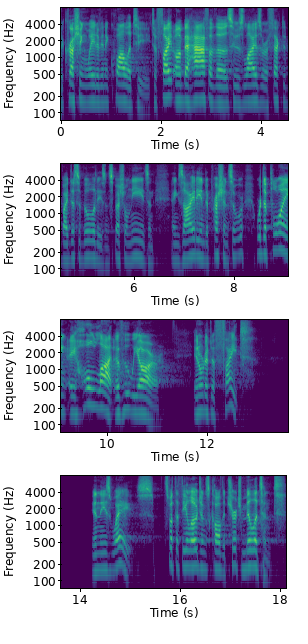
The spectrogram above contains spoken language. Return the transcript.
the crushing weight of inequality, to fight on behalf of those whose lives are affected by disabilities and special needs and anxiety and depression. So we're, we're deploying a whole lot of who we are in order to fight in these ways. It's what the theologians call the church militant.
